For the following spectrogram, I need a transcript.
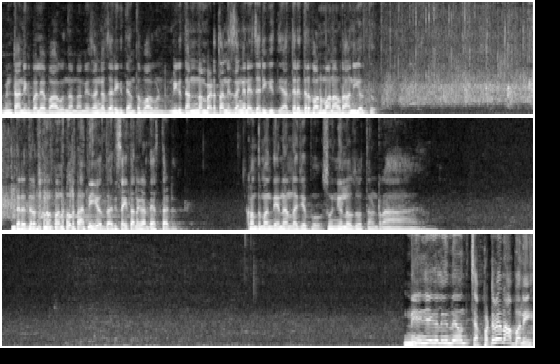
వినటానికి భలే బాగుందన్న నిజంగా జరిగితే ఎంత బాగుండు. మీకు దండం పెడతా నిజంగానే జరిగిద్ది. ఆ దరిద్రపు అనుమానాలు రానియొద్దు. దరిద్రపు అనుమానాలు రానియొద్దు. అది సైతాన్ని గారు తెస్తాడు. కొంతమంది ఎన్నన్నా చెప్పు శూన్యంలో చూస్తాండ్రా. నేను చేయగలిగింది ఏముంది? చెప్పటమే నా పని.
